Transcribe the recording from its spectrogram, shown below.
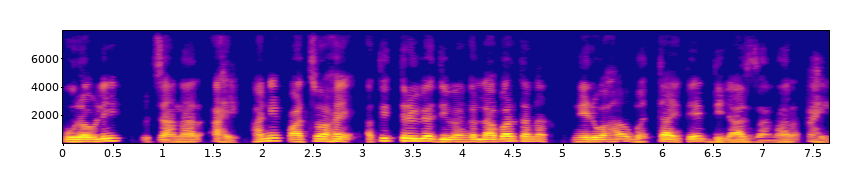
पुरवले जाणार आहे. आणि पाचवं आहे अतितीव्र दिव्यांग लाभार्थ्यांना निर्वाह भत्ता येथे दिला जाणार आहे.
